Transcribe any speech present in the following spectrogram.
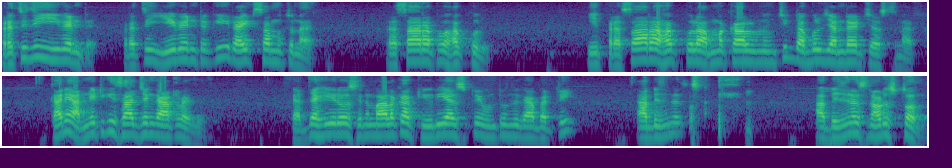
ప్రతిదీ ఈవెంట్. ప్రతి ఈవెంట్కి రైట్స్ అమ్ముతున్నారు. ప్రసారపు హక్కులు. ఈ ప్రసార హక్కుల అమ్మకాల నుంచి డబ్బులు జనరేట్ చేస్తున్నారు. కానీ అన్నిటికీ సాధ్యం కావట్లేదు. పెద్ద హీరో సినిమాలకు ఆ క్యూరియాసిటీ ఉంటుంది కాబట్టి ఆ బిజినెస్ ఆ బిజినెస్ నడుస్తోంది.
